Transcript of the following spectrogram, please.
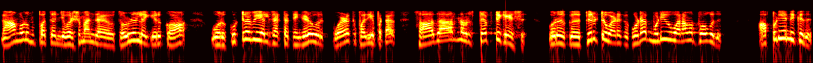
நாங்களும் முப்பத்தஞ்சு வருஷமா இந்த தொழிலில் இருக்கோம். ஒரு குற்றவியல் சட்டத்தின் கீழே ஒரு வழக்கு பதியப்பட்ட சாதாரண ஒரு தெஃப்ட் கேஸ் ஒரு திருட்டு வழக்கு கூட முடிவு வராம போகுது. அப்படியே நிற்குது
